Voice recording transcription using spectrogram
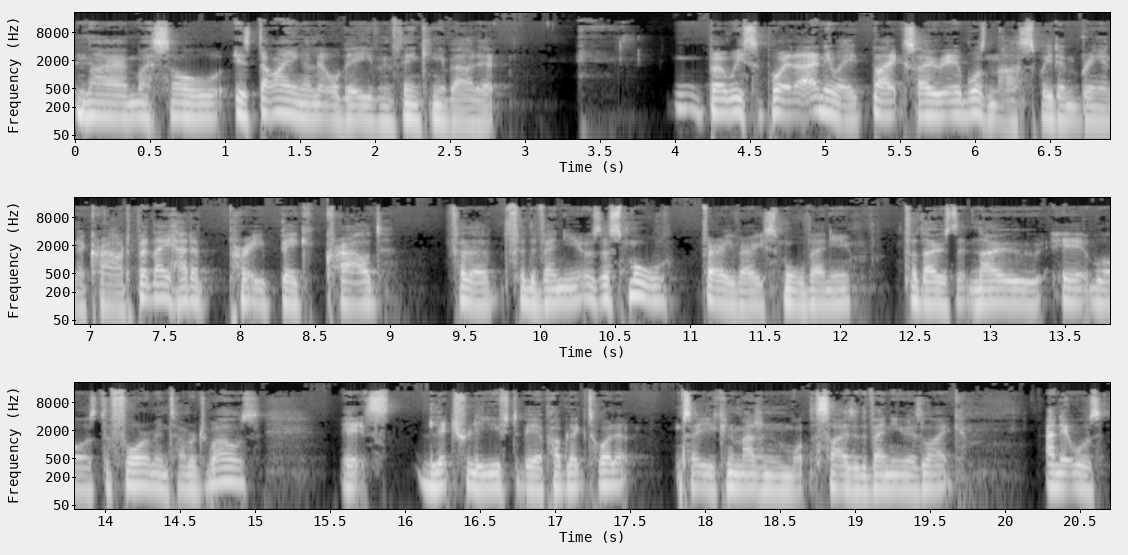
No, my soul is dying a little bit even thinking about it. But we supported that anyway. Like, so it wasn't us. We didn't bring in a crowd, but they had a pretty big crowd for the for the venue. It was a small, very very small venue. For those that know, it was the Forum in Tunbridge Wells. It's literally used to be a public toilet, so you can imagine what the size of the venue is like. And it was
